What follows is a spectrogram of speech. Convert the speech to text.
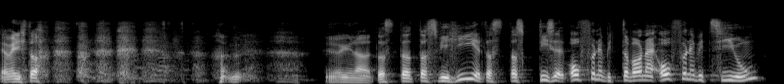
ja, wenn ich da, ja genau, dass, dass, dass wir hier, dass, dass diese offene, da war eine offene Beziehung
